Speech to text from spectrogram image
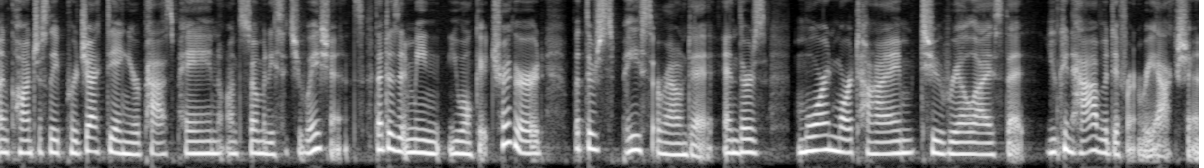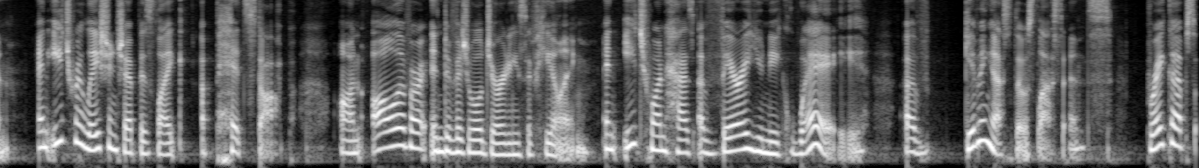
unconsciously projecting your past pain on so many situations. That doesn't mean you won't get triggered, but there's space around it. And there's more and more time to realize that you can have a different reaction. And each relationship is like a pit stop on all of our individual journeys of healing. And each one has a very unique way of giving us those lessons. Breakups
